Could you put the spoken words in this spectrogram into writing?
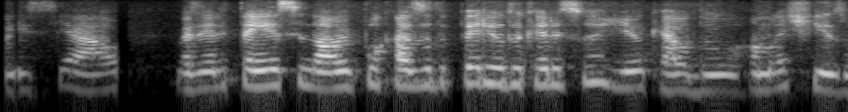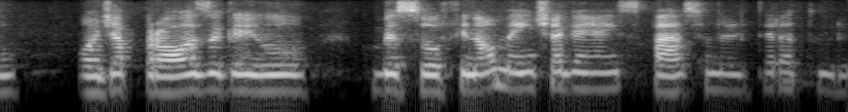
policial, mas ele tem esse nome por causa do período que ele surgiu, que é o do romantismo, onde a prosa ganhou, começou finalmente a ganhar espaço na literatura.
